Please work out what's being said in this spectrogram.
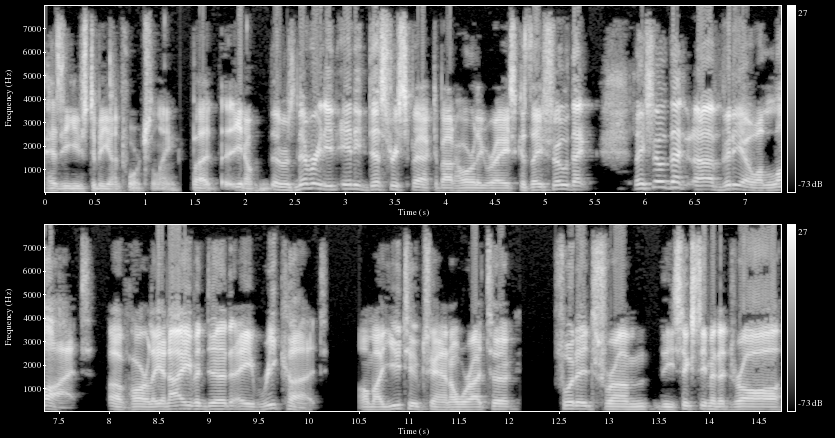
as he used to be, unfortunately. But you know, there was never any, any disrespect about Harley race because they showed that they showed that uh, video a lot of Harley, and I even did a recut on my YouTube channel where I took footage from the 60 minute draw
